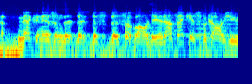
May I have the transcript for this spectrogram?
Uh, mechanism that, that the, the football did. I think it's because you,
